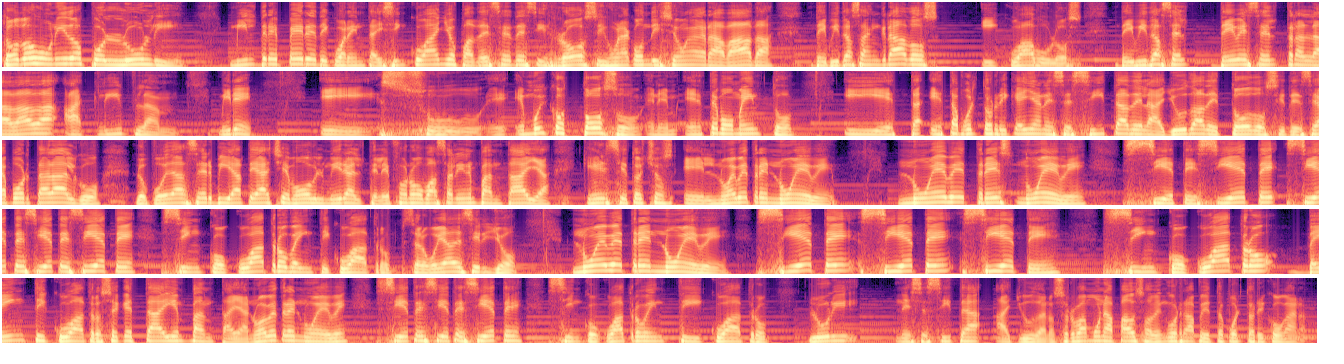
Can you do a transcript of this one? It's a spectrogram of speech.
Todos unidos por Luli. Mildred Pérez, de 45 años, padece de cirrosis, una condición agravada debido a sangrados y coágulos. Debido a ser, debe ser trasladada a Cleveland. Mire, eh, su, eh, es muy costoso en, este momento y esta, esta, puertorriqueña necesita de la ayuda de todos. Si desea aportar algo, lo puede hacer vía TH móvil. Mira, el teléfono va a salir en pantalla, que es el, 78, el 939. 939 777 5424 Se lo voy a decir yo. 939 777 5424. Sé que está ahí en pantalla. 939-777-5424. Luri necesita ayuda. Nosotros vamos a una pausa. Vengo rápido. Este Puerto Rico gana.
